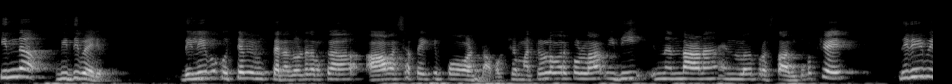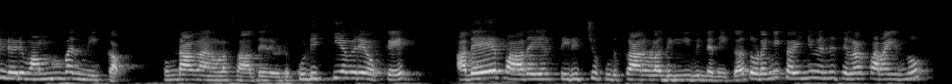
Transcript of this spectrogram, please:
ഇന്ന് വിധി വരും. ദിലീപ് കുറ്റവിമുക്തൻ. അതുകൊണ്ട് നമുക്ക് ആ- വശത്തേക്ക് പോകണ്ട. പക്ഷെ മറ്റുള്ളവർക്കുള്ള വിധി ഇന്ന് എന്താണ് എന്നുള്ളത് പ്രസ്താവിക്കും. പക്ഷേ ദിലീപിന്റെ ഒരു വമ്പൻ നീക്കം ഉണ്ടാകാനുള്ള സാധ്യതയുണ്ട്. കുടുക്കിയവരെയൊക്കെ അതേ പാതയിൽ തിരിച്ചു കൊടുക്കാനുള്ള ദിലീപിന്റെ നീക്കം. അത് തുടങ്ങിക്കഴിഞ്ഞു എന്ന് ചിലർ പറയുന്നു.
